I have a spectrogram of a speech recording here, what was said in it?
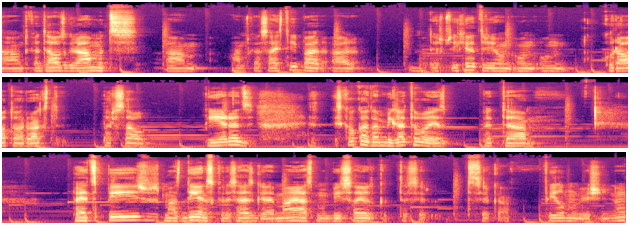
um, daudz grāmatas um, um, saistībā ar, ar psihiatriju, un, un, un kur autori raksta par savu pieredzi. Es, es kaut kā tam biju gatavojies, bet uh, pēc pirmās dienas, kad es aizgāju mājās, man bija sajūta, ka tas ir, tas ir kā filma. Viņš, nu,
